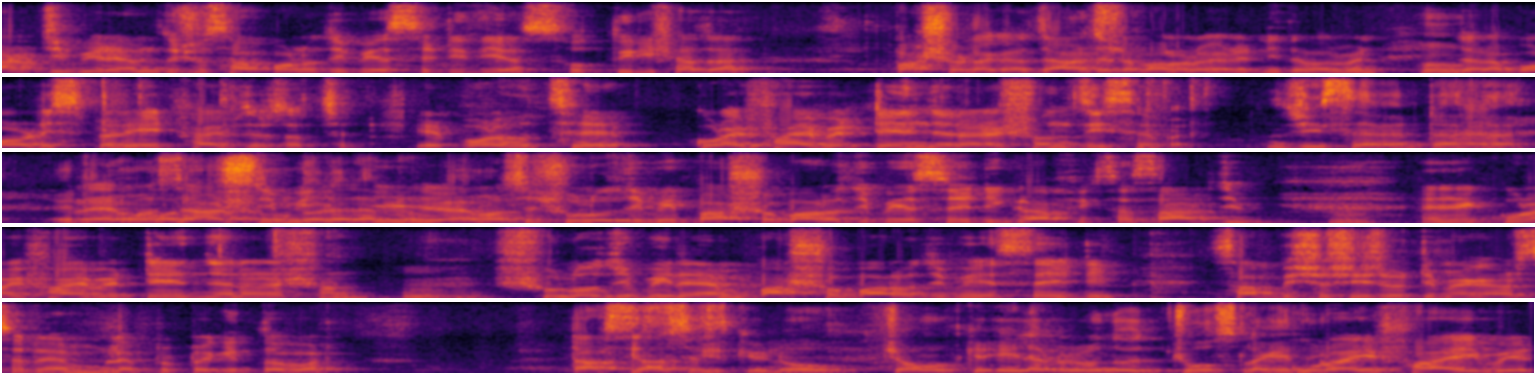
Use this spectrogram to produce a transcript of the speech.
আট জিবি র্যাম দুশো ছাপ্পান্ন জিবি এসএসডি দিয়ে ছত্রিশ হাজার পাঁচশো টাকা। যার যেটা ভালো লাগে নিতে পারবেন। যারা বড় ডিসপ্লে এইট ফাইভ জিরো চাচ্ছেন। এরপরে হচ্ছে কোরাই ফাইভের ten generation G seven G সেভেনটা হ্যাঁ। র্যাম আছে আট জিবি র্যাম আছে ষোলো জিবি পাঁচশো বারো জিবি এসএসডি গ্রাফিক্স আছে আট জিবি এই যে কোরাই ফাইভের টেন জেনারেশন ষোলো জিবি র্যাম পাঁচশো বারো জিবি এসএসডি ছাব্বিশশো ছেষট্টি মেগাহার্সের র্যাম ল্যাপটপটা কিন্তু আবার টাচ স্ক্রিন ও চমৎকার। এই ল্যাপটপটা কিন্তু জোস লাগে। কোরাই ফাইভের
